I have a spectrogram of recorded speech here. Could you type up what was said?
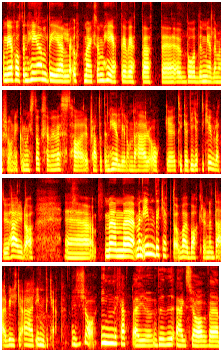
Och ni har fått en hel del uppmärksamhet. Jag vet att eh, både medlemmar från Ekonomist och Feminvest har pratat en hel del om det här och eh, tycker att det är jättekul att du är här idag. Eh, men, eh, men Indicap då, vad är bakgrunden där? Vilka är Indicap? Ja, Indicap är ju, vi ägs ju av eh,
